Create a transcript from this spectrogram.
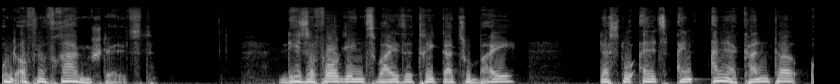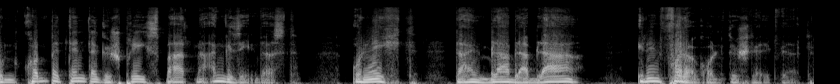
und offene Fragen stellst. Diese Vorgehensweise trägt dazu bei, dass du als ein anerkannter und kompetenter Gesprächspartner angesehen wirst und nicht dein Blablabla in den Vordergrund gestellt wird.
